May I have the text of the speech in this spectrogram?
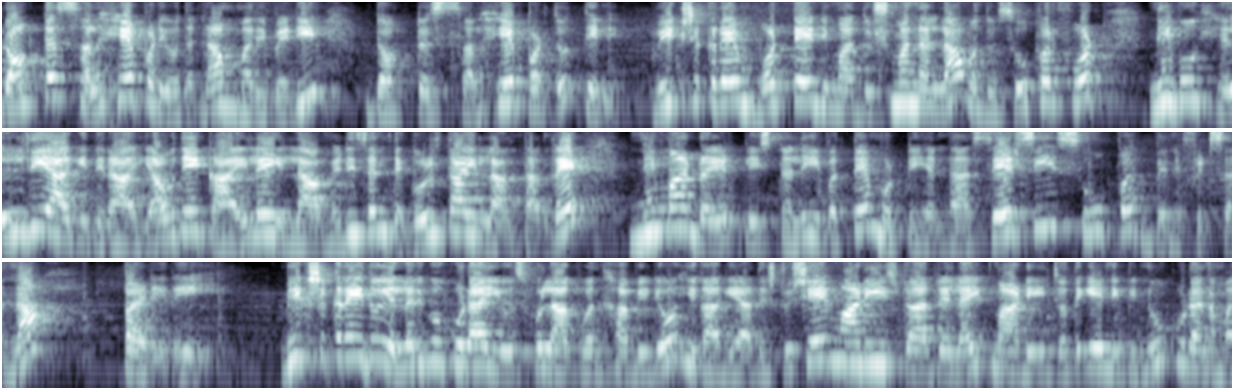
ಡಾಕ್ಟರ್ ಸಲಹೆ ಪಡೆಯೋದನ್ನ ಮರಿಬೇಡಿ. ಡಾಕ್ಟರ್ ಸಲಹೆ ಪಡೆದು ತಿನ್ನಿ ವೀಕ್ಷಕರೇ, ಮೊಟ್ಟೆ ನಿಮ್ಮ ದುಶ್ಮನಲ್ಲ, ಒಂದು ಸೂಪರ್ ಫುಡ್ ನೀವು ಹೆಲ್ದಿ ಆಗಿದ್ದೀರಾ, ಯಾವುದೇ ಕಾಯಿಲೆ ಇಲ್ಲ ಮೆಡಿಸಿನ್ ತೆಗೊಳ್ತಾ ಇಲ್ಲ ಅಂತಂದ್ರೆ ನಿಮ್ಮ ಡಯಟ್ ಲಿಸ್ಟ್ನಲ್ಲಿ ಇವತ್ತೇ ಮೊಟ್ಟೆಯನ್ನ ಸೇರಿಸಿ ಸೂಪರ್ ಬೆನಿಫಿಟ್ಸ್ ಅನ್ನ ಪಡಿರಿ. ವೀಕ್ಷಕರೇ, ಇದು ಎಲ್ಲರಿಗೂ ಕೂಡ ಯೂಸ್ಫುಲ್ ಆಗುವಂತಹ ವಿಡಿಯೋ ಹೀಗಾಗಿ ಆದಷ್ಟು ಶೇರ್ ಮಾಡಿ, ಇಷ್ಟ ಆದ್ರೆ ಲೈಕ್ ಮಾಡಿ. ಜೊತೆಗೆ ನೀವು ಇನ್ನೂ ಕೂಡ ನಮ್ಮ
